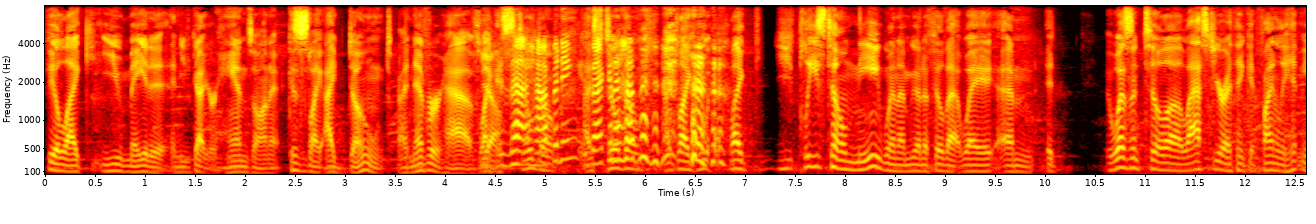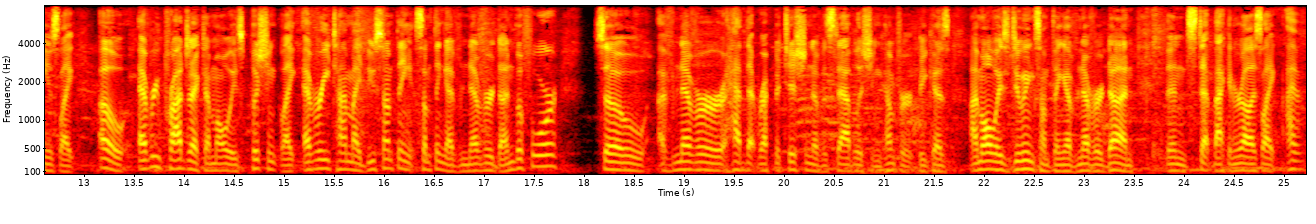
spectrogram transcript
feel like you made it and you've got your hands on it? Because it's like I don't, I never have. Like Yeah. Is that happening? Is I that still gonna happen? Like, like, you, please tell me when I'm going to feel that way. And it, it wasn't till uh, last year I think it finally hit me. It was like, oh, every project I'm always pushing. Like every time I do something, it's something I've never done before. So I've never had that repetition of establishing comfort because I'm always doing something I've never done. Then step back and realize like I've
